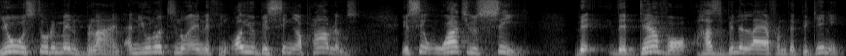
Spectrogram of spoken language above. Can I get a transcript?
you will still remain blind and you will not know anything. or you'll be seeing are problems. You see, what you see, the, the devil has been a liar from the beginning.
